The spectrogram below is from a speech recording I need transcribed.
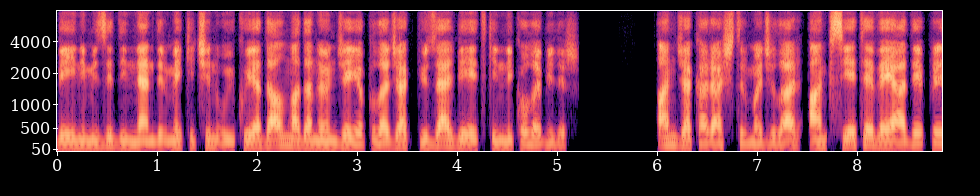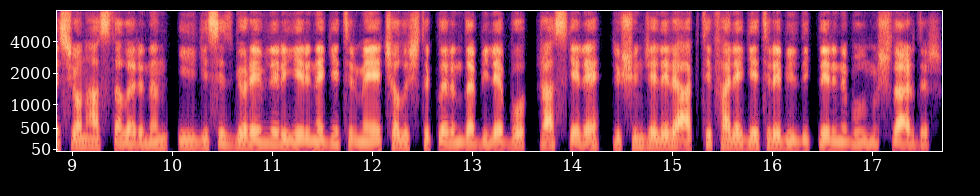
beynimizi dinlendirmek için uykuya dalmadan önce yapılacak güzel bir etkinlik olabilir. Ancak araştırmacılar, anksiyete veya depresyon hastalarının, ilgisiz görevleri yerine getirmeye çalıştıklarında bile bu, rastgele, düşünceleri aktif hale getirebildiklerini bulmuşlardır.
